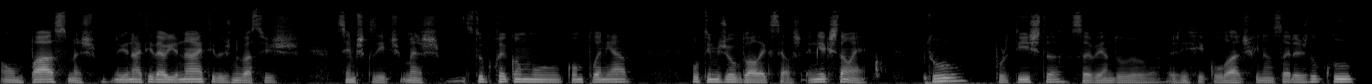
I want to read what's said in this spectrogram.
a um passo, mas o United é o United, os negócios sempre esquisitos. Mas se tudo correr como, como planeado, último jogo do Alex Telles. A minha questão é, tu, portista, sabendo as dificuldades financeiras do clube,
